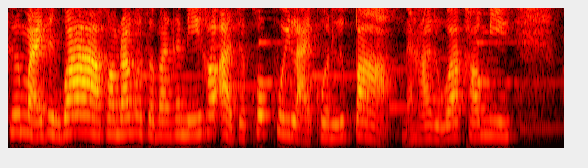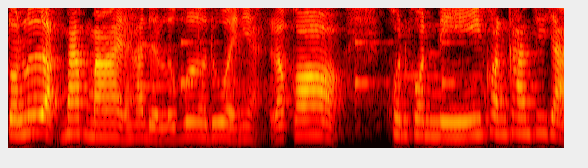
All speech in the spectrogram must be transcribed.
คือหมายถึงว่าความรักความสัมพันธ์ครั้งนี้เขาอาจจะคบคุยหลายคนหรือเปล่านะคะ หรือว่าเขามี ตัวเลือกมากมายนะคะ The Lover ด้วยเนี่ย แล้วก็คนคนนี้ค่อนข้างที่จะ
